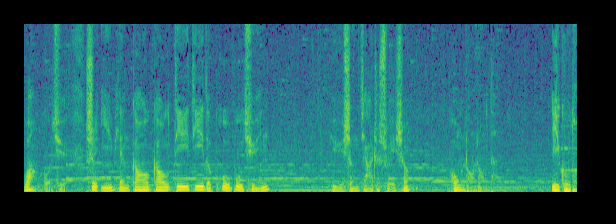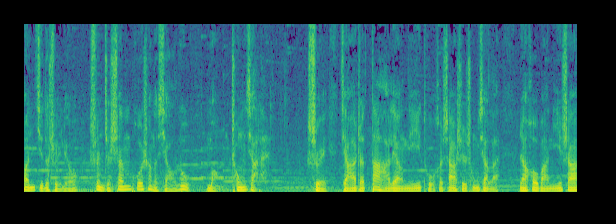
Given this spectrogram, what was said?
望过去，是一片高高低低的瀑布群，雨声夹着水声，轰隆隆的。一股湍急的水流顺着山坡上的小路猛冲下来，水夹着大量泥土和沙石冲下来，然后把泥沙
